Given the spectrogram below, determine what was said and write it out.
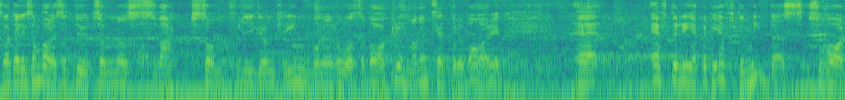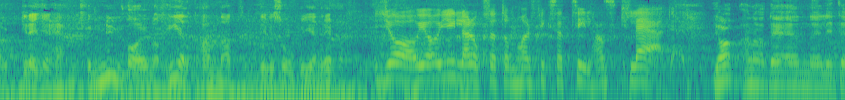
Så att det liksom bara sett ut som något svart som flyger omkring på en rosa bakgrund. Man har inte sett vad det varit. Eh, efter repet i eftermiddags så har grejer hänt. För nu var det något helt annat det vi såg på genrepet. ja, och jag gillar också att de har fixat till hans kläder. Ja, han hade en eh, lite,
